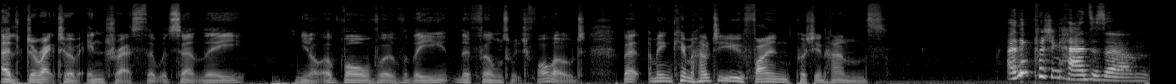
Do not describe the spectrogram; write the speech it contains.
a director of interest that would certainly you know evolve over the the films which followed. But i mean kim how do you find pushing hands? I think pushing hands is um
